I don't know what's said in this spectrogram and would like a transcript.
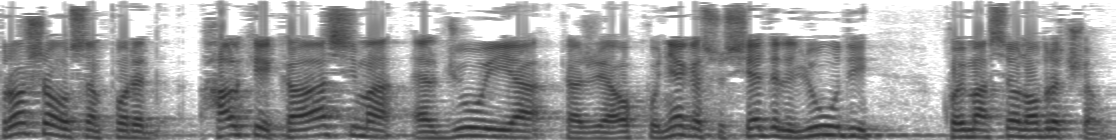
Prošao sam pored Halke Kasima El Džuija, kaže, a oko njega su sjedili ljudi kojima se on obraćao.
